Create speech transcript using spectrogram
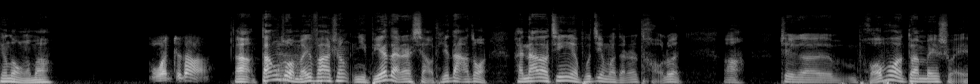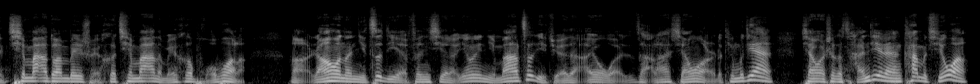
听懂了吗？我知道啊，当做没发生，你别在这小题大做，还拿到今夜不寂寞在这讨论啊。这个婆婆端杯水，亲妈端杯水，喝亲妈的没喝婆婆了啊。然后呢，你自己也分析了，因为你妈自己觉得，哎呦，我咋了？嫌我耳朵听不见，嫌我是个残疾人，看不起我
